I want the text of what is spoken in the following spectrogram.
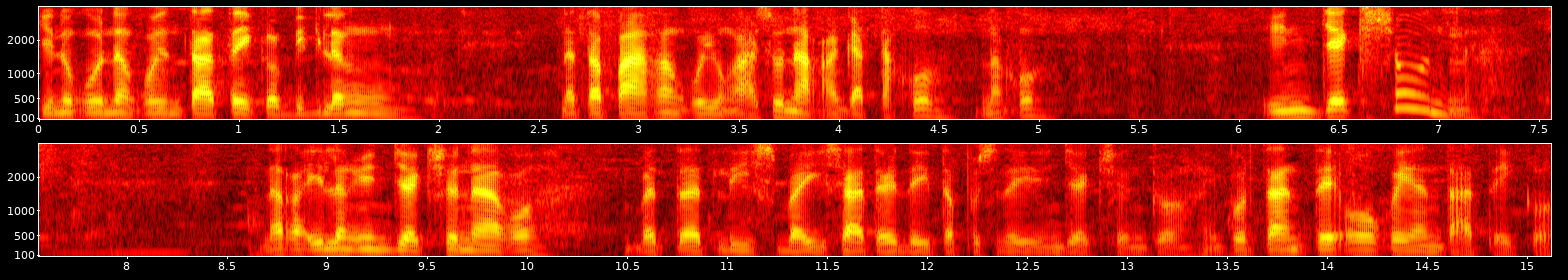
kinukunan ko yung tatay ko, biglang natapakan ko yung aso, nakagat ako. Nako. Injection. Nakailang injection na ako. But at least by Saturday tapos na yung injection ko. Importante, okay ang tatay ko.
